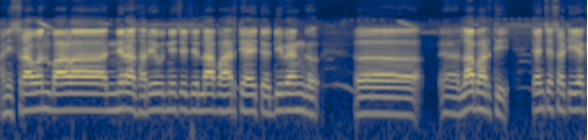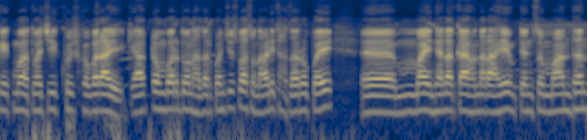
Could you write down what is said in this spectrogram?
आणि श्रावण बाळा निराधार योजनेचे जे लाभार्थी आहेत दिव्यांग लाभार्थी त्यांच्यासाठी एक एक महत्त्वाची खुशखबर आहे की ऑक्टोंबर दोन हजार पंचवीसपासून अडीच हजार रुपये महिन्याला काय होणार आहे त्यांचं मानधन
